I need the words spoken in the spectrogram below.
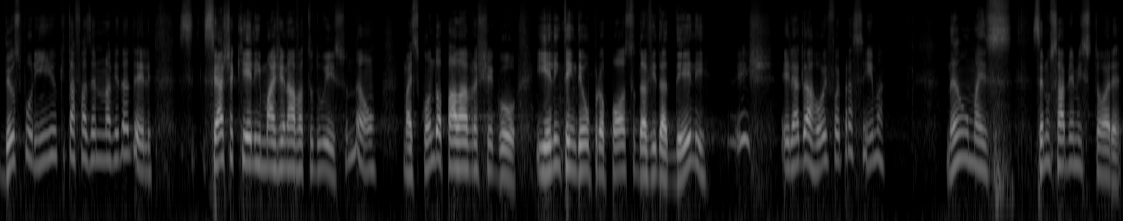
Deus purinho que está fazendo na vida dele. Você acha que ele imaginava tudo isso? Não. Mas quando a palavra chegou e ele entendeu o propósito da vida dele, ixi, ele agarrou e foi para cima. Não, mas você não sabe a minha história.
